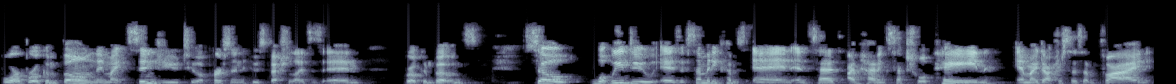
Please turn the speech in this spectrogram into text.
for a broken bone, they might send you to a person who specializes in broken bones. So what we do is if somebody comes in and says, I'm having sexual pain and my doctor says I'm fine,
